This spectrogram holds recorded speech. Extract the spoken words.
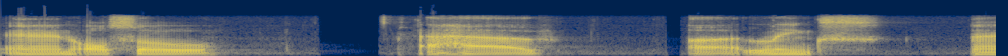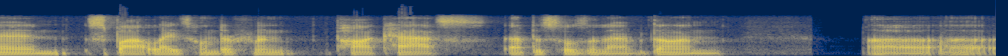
and also I have uh, links and spotlights on different podcast episodes that I've done. Uh,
